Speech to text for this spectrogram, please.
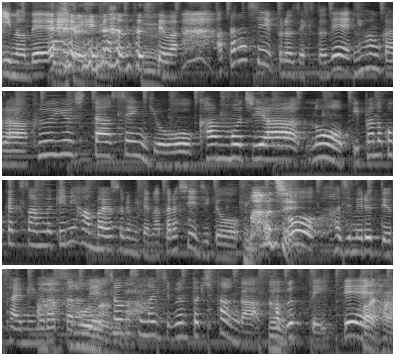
いので短いですね。としては、新しいプロジェクトで日本から空輸した鮮魚をカンボジアの一般の顧客さん向けに販売をするみたいな新しい事業を始めるっていうタイミングだったのでちょうどその自分と期間がかぶっていて、うん。はいはいはい。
